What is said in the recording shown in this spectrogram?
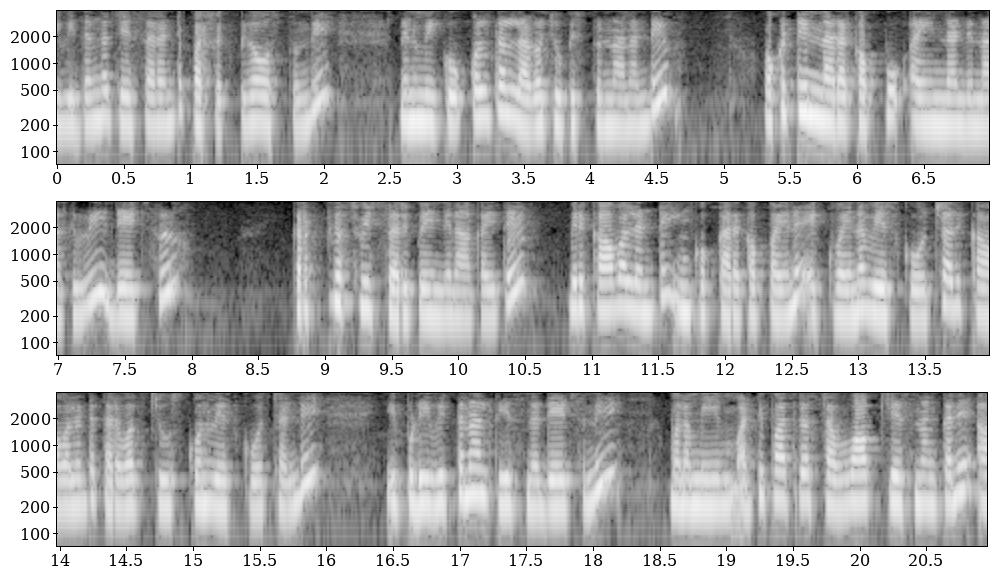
ఈ విధంగా చేశారంటే పర్ఫెక్ట్గా వస్తుంది. నేను మీకు కొలతల్లాగా చూపిస్తున్నానండి. ఒకటిన్నర కప్పు అయిందండి నాకు ఇవి డేట్స్. కరెక్ట్గా స్వీట్ సరిపోయింది నాకైతే. మీరు కావాలంటే ఇంకొక అరకప్పు అయినా ఎక్కువైనా వేసుకోవచ్చు. అది కావాలంటే తర్వాత చూసుకొని వేసుకోవచ్చు అండి ఇప్పుడు ఈ విత్తనాలు తీసిన డేట్స్ని మనం ఈ మట్టి పాత్ర స్టవ్ ఆఫ్ చేసినాకనే ఆ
